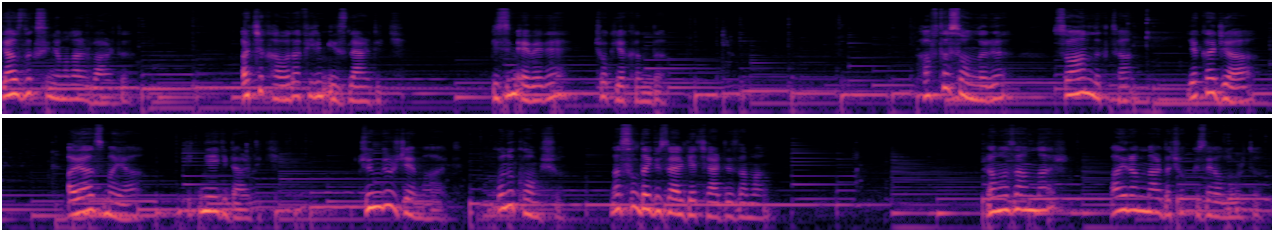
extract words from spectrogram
yazlık sinemalar vardı. Açık havada film izlerdik. Bizim eve de çok yakındı. Hafta sonları Soğanlık'tan Yakacağa, Ayazma'ya pikniğe giderdik. Cümbür cemaat, konu komşu. Nasıl da güzel geçerdi zaman. Ramazanlar, bayramlarda çok güzel olurdu.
